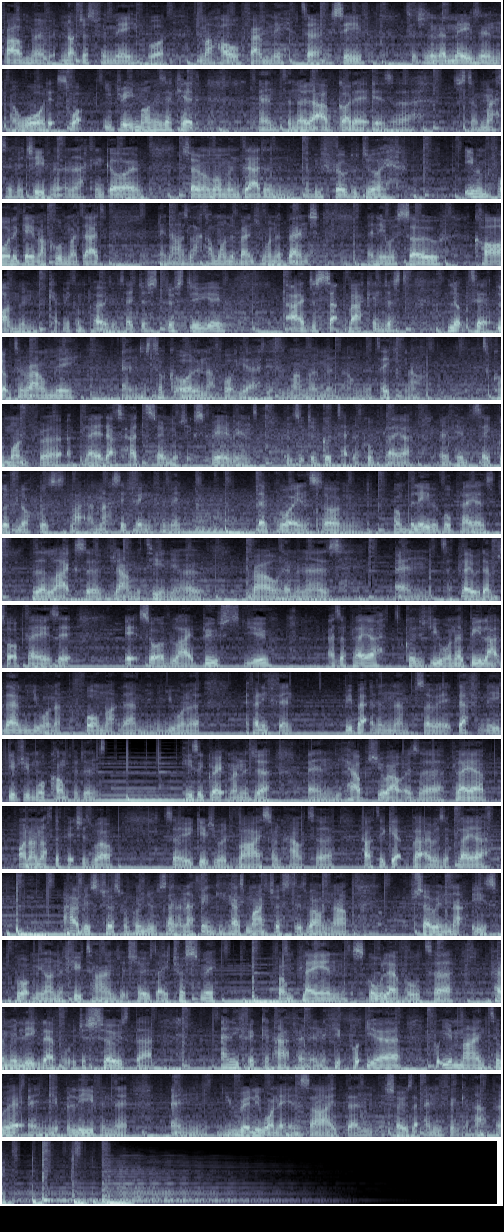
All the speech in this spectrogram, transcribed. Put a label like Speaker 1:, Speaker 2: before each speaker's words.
Speaker 1: proud moment, not just for me, but for my whole family to receive such an amazing award. It's what you dream of as a kid, and to know that I've got it is a, just a massive achievement, and I can go home, show my mum and dad, and they'll be filled with joy. Even before the game, I called my dad, and I was like, I'm on the bench, I'm on the bench, and he was so calm and kept me composed and said, just, just do you. I just sat back and just looked at, looked around me, and just took it all in. I thought, yeah, this is my moment. I'm going to take it now. To come on for a, a, player that's had so much experience and such a good technical player, and for him to say good luck was like a massive thing for me. They've brought in some unbelievable players, the likes of João Moutinho, Raul Jimenez, and to play with them sort of players, it it sort of like boosts you as a player because you want to be like them, you want to perform like them, and you want to, if anything, be better than them, so it definitely gives you more confidence. He's a great manager and he helps you out as a player on and off the pitch as well. So he gives you advice on how to how to get better as a player. I have his trust 100% and I think he has my trust as well now, showing that he's brought me on a few times. It shows that he trusts me. From playing school level to Premier League level, it just shows that anything can happen and if you put your put your mind to it and you believe in it and you really want it inside then it shows that anything can happen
